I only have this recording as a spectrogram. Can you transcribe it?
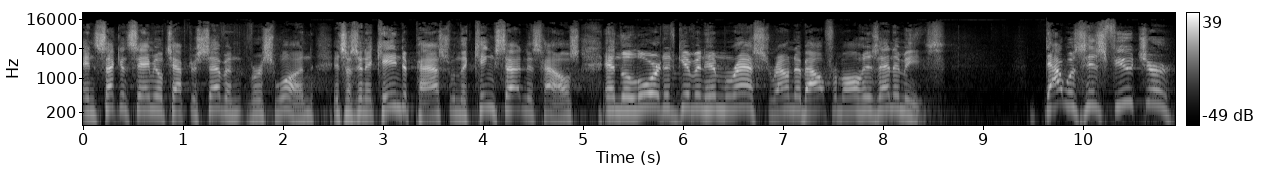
In 2 Samuel chapter 7, verse 1, it says, And it came to pass when the king sat in his house, and the Lord had given him rest round about from all his enemies. That was his future.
